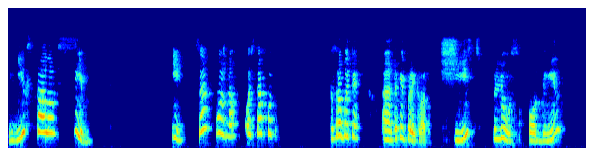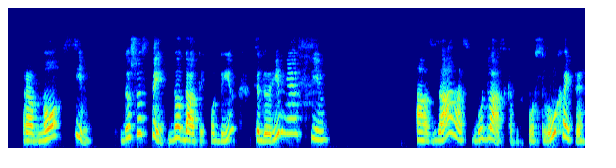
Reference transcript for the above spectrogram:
Їх стало 7. І це можна ось так от зробити е, такий приклад. 6 плюс 1 равно 7. До 6 додати 1 це дорівнює 7. А зараз, будь ласка, послухайте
